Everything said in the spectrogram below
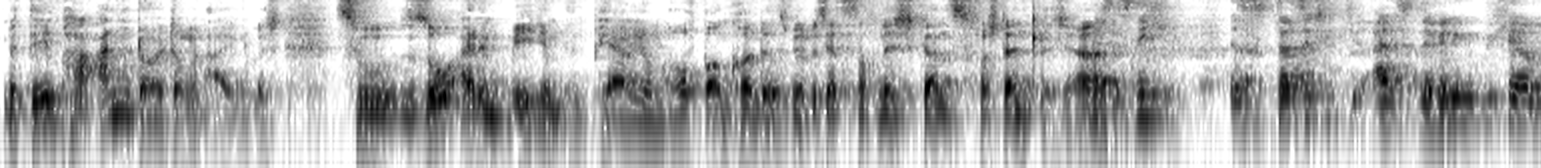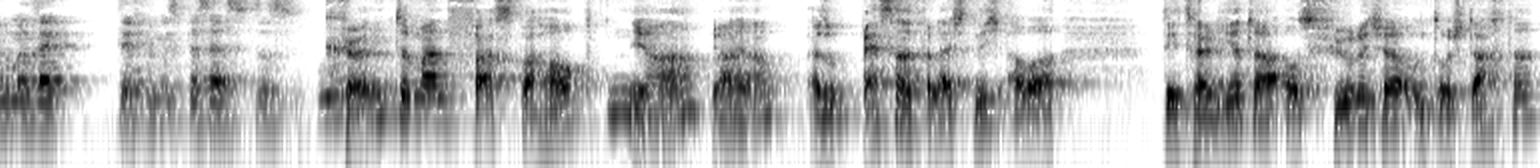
mit den paar Andeutungen eigentlich zu so einem Medienimperium aufbauen konnte, ist mir bis jetzt noch nicht ganz verständlich. Ja? Es ist nicht, es ist tatsächlich eines der wenigen Bücher, wo man sagt, der Film ist besser als das Buch. Könnte man fast behaupten, ja, ja, ja. Also besser vielleicht nicht, aber detaillierter, ausführlicher und durchdachter.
